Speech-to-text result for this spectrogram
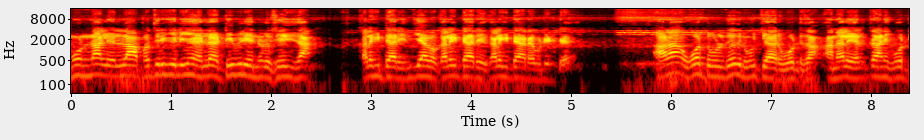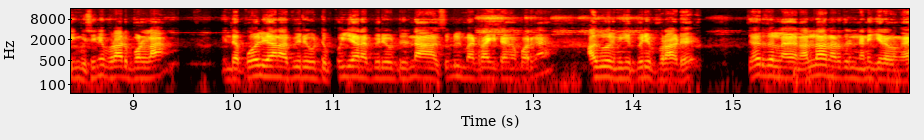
மூணு நாள் எல்லா பத்திரிகையிலையும் எல்லா டிவிலையும் என்னோடய செய்தி தான். கலக்கிட்டார் இந்தியாவை கலக்கிட்டார் கலக்கிட்டார் அப்படின்ட்டு. ஆனால் ஓட்டு விழுந்தது நூற்றி ஆறு ஓட்டு தான். அதனால் எலக்ட்ரானிக் ஓட்டிங் மிஷினே ஃப்ராட் பண்ணலாம். இந்த போலியான விட்டு பொய்யான விட்டுன்னா சிவில் மேட்ரு ஆகிட்டாங்க பாருங்கள் அது ஒரு மிகப்பெரிய ஃப்ராடு தேர்தல் நல்லா நடத்துன்னு நினைக்கிறவங்க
